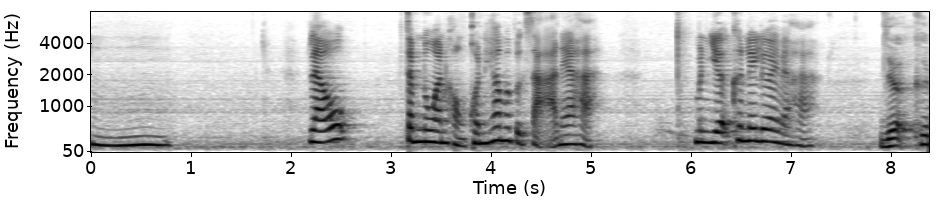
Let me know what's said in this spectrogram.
อืมแล้วจำนวนของคนที่เข้ามาปรึกษาเนี่ยค่ะ มันเยอะขึ้นเรื่อยๆไหมคะเยอะขึ้น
